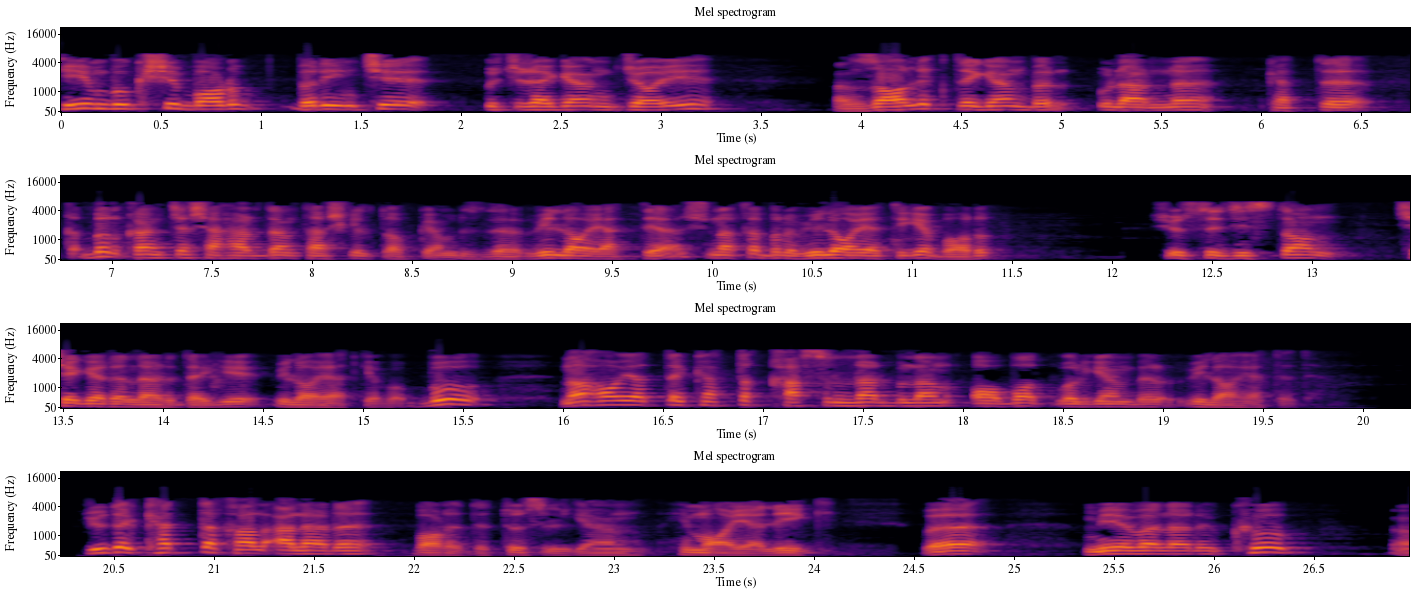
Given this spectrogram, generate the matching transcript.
Keyin bu kishi borib birinchi uchragan joyi zoliq degan bir ularni katta bir qancha shahardan tashkil topgan bizda viloyatda shunaqa bir viloyatiga borib shu sijiston chegaralaridagi viloyatga borib. Bu nihoyatda katta qasrlar bilan obod bo'lgan bir viloyat edi. Juda katta qal'alari bor edi. To'silgan himoyalik va mevalari ko'p e,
